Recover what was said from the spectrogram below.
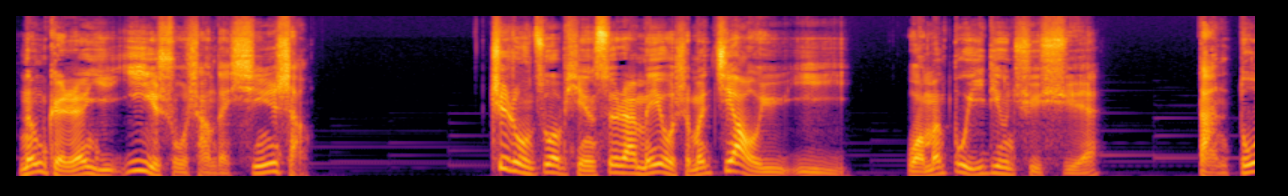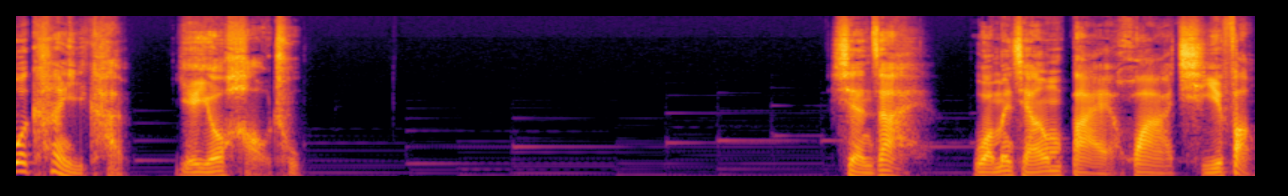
能给人以艺术上的欣赏。这种作品虽然没有什么教育意义，我们不一定去学，但多看一看也有好处。现在我们讲百花齐放，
